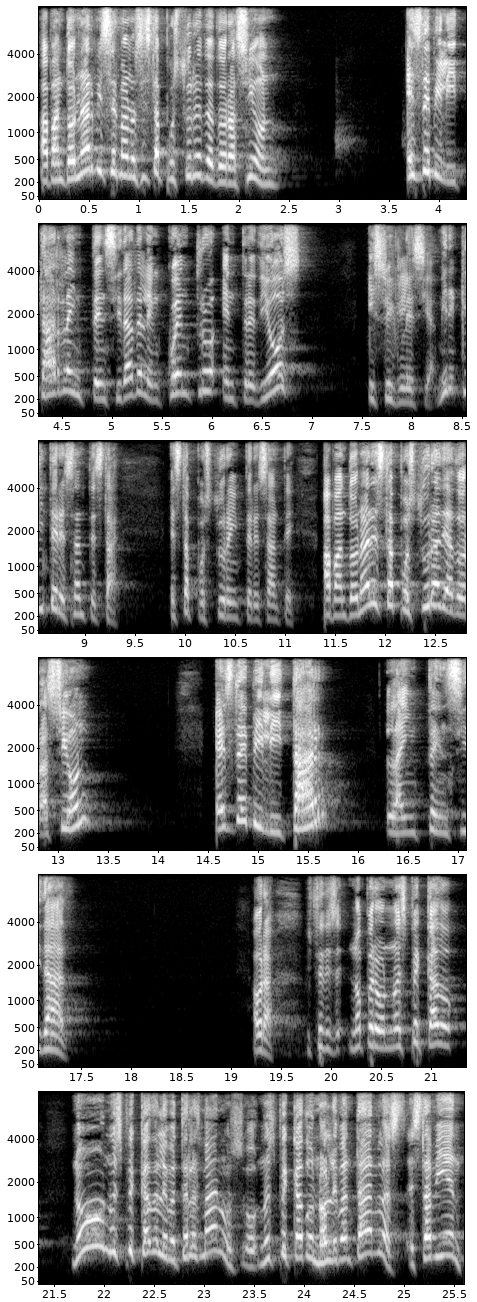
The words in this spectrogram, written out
Abandonar, mis hermanos, esta postura de adoración es debilitar la intensidad del encuentro entre Dios y su iglesia. Miren qué interesante está esta postura interesante. Abandonar esta postura de adoración es debilitar la intensidad. Ahora, usted dice, no, pero no es pecado. No, no es pecado levantar las manos, o no es pecado no levantarlas, está bien.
